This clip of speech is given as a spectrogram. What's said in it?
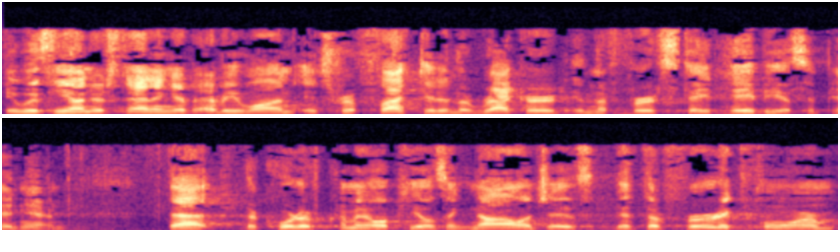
It was the understanding of everyone. It's reflected in the record in the first state habeas opinion that the Court of Criminal Appeals acknowledges that the verdict form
